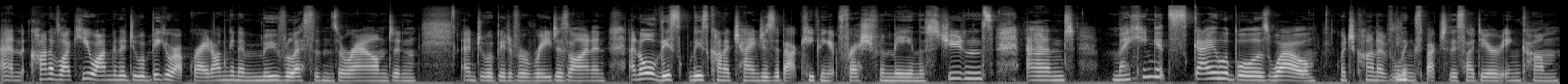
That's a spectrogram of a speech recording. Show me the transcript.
And kind of like you, I'm going to do a bigger upgrade. I'm going to move lessons around and and do a bit of a redesign and and all this these kind of changes about keeping it fresh for me and the students and making it scalable as well, which kind of mm. links back to this idea of income.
